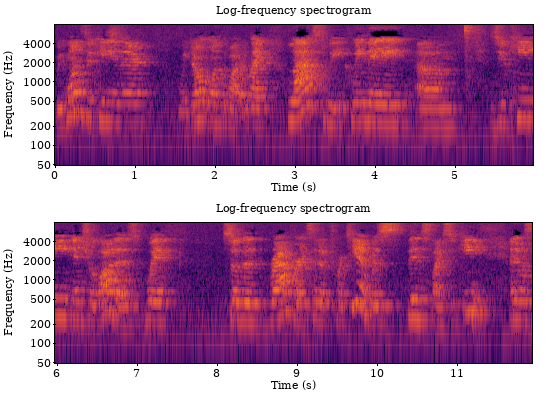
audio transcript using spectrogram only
we want zucchini in there. We don't want the water. Like last week, we made um, zucchini enchiladas with so the wrapper instead of tortilla was thin sliced zucchini. And it was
